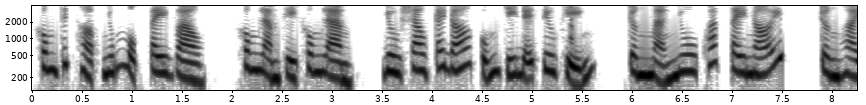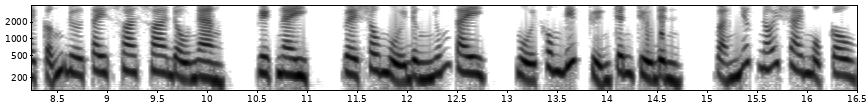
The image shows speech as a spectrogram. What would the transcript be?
không thích hợp nhúng một tay vào, không làm thì không làm, dù sao cái đó cũng chỉ để tiêu khiển, Trần Mạn Nhu khoát tay nói, Trần Hoài Cẩn đưa tay xoa xoa đầu nàng, việc này, về sau muội đừng nhúng tay, muội không biết chuyện trên triều đình, vạn nhất nói sai một câu,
